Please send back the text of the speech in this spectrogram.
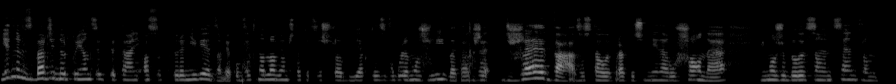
Jednym z bardziej nurtujących pytań osób, które nie wiedzą, jaką technologią się takie coś robi, jak to jest w ogóle możliwe, także drzewa zostały praktycznie nienaruszone, mimo że były w samym centrum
